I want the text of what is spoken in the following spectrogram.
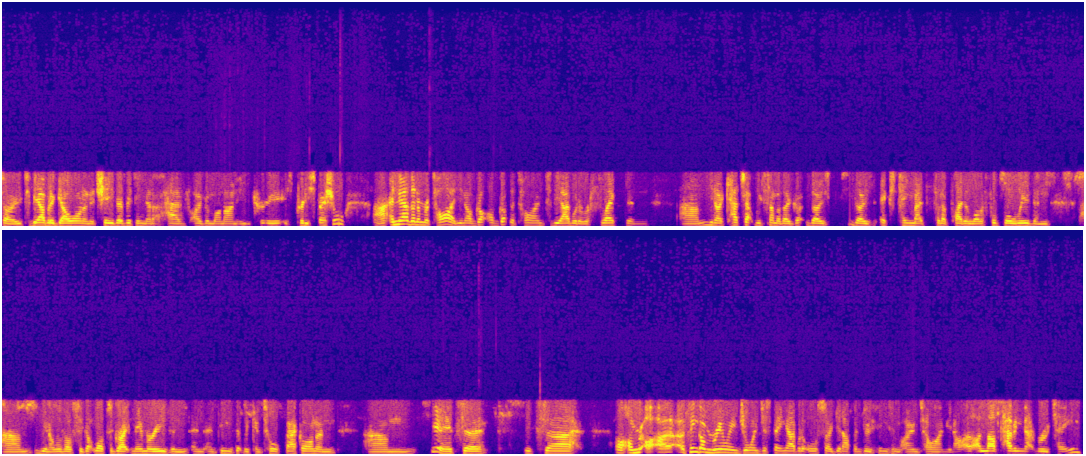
So to be able to go on and achieve everything that I have over my 19 year career is pretty special. Uh, and now that I'm retired, you know, I've got I've got the time to be able to reflect and um, you know, catch up with some of the, those those ex teammates that I've played a lot of football with, and um, you know, we've also got lots of great memories and, and, and things that we can talk back on, and um, yeah, it's a, uh, it's. Uh, I'm, I think I'm really enjoying just being able to also get up and do things in my own time. You know, I, I loved having that routine,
